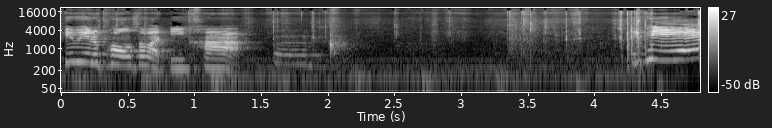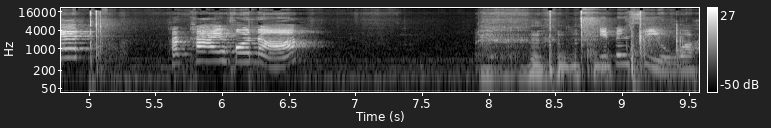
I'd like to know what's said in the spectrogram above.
พี่วีรพงศ์สวัสดีค่ะ เออพี่พีททักทายคนเหรอ พีทเป็นสิวอะ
